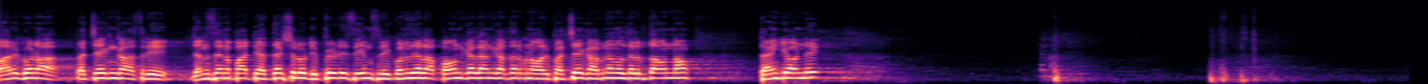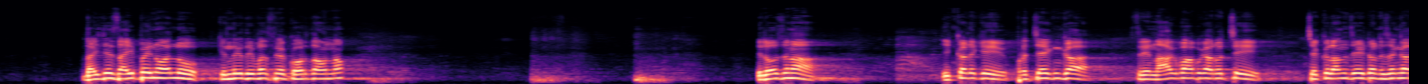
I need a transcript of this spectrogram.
వారికి కూడా ప్రత్యేకంగా శ్రీ జనసేన పార్టీ అధ్యక్షులు డిప్యూటీ సీఎం శ్రీ కొనిదేల పవన్ కళ్యాణ్ గారి తరపున వారికి ప్రత్యేక అభినందనలు తెలుపుతా ఉన్నాం. థ్యాంక్ యూ అండి. దయచేసి అయిపోయిన వాళ్ళు కిందకి దిగవలసిందిగా కోరుతా ఉన్నాం. ఈ రోజున ఇక్కడికి ప్రత్యేకంగా శ్రీ నాగబాబు గారు వచ్చి చెక్కులు అందజేయటం నిజంగా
